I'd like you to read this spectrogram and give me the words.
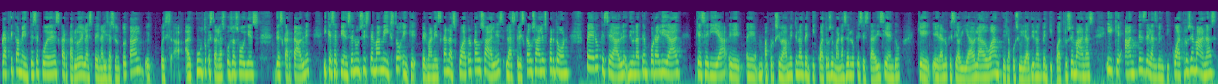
prácticamente se puede descartar lo de la despenalización total, eh, pues al punto que están las cosas hoy es descartable y que se piense en un sistema mixto en que permanezcan las cuatro causales, las tres causales, perdón, pero que se hable de una temporalidad que sería eh, eh, aproximadamente unas 24 semanas, es lo que se está diciendo, que era lo que se había hablado antes, la posibilidad de unas 24 semanas, y que antes de las 24 semanas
